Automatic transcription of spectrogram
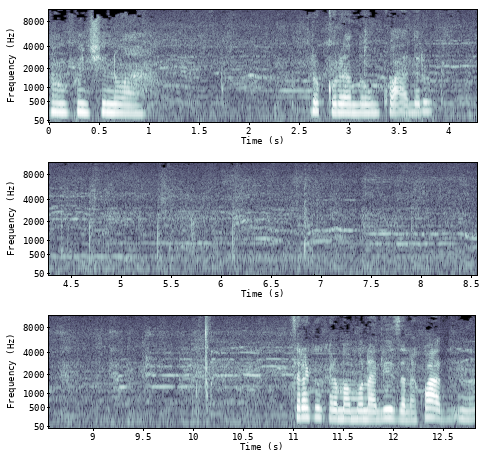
Vamos continuar procurando um quadro. Será que eu quero uma Mona Lisa na, quadra, na,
